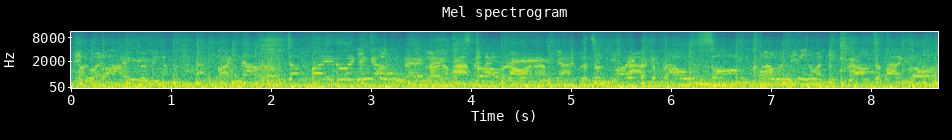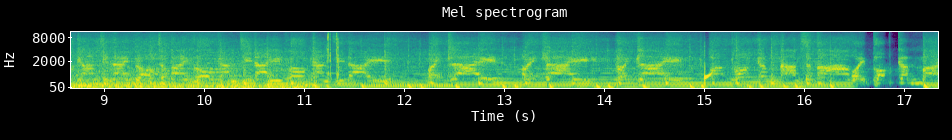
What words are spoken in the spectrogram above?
ให้ด้วยเพื่อเป็นกำลังใจเราจะพาไปไหนต่อนะครับอยากให้เพื่อนติดตามเราวันนี้สวัสดีเราจะไปโกกันที่ไหนเราจะไปโกกันที่ใดโกกันที่ใดไปไกลไปไกลไปไกลวังพอกันตามชตาไว้พบกันใหม่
